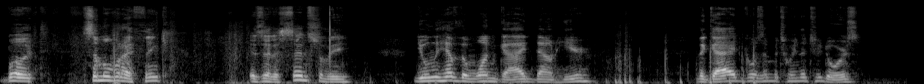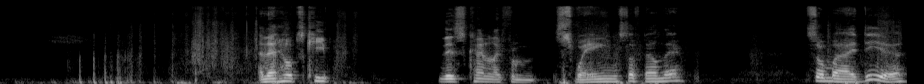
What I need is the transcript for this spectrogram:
but some of what I think is that essentially you only have the one guide down here. The guide goes in between the two doors and that helps keep this kind of like from swaying and stuff down there. So my idea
